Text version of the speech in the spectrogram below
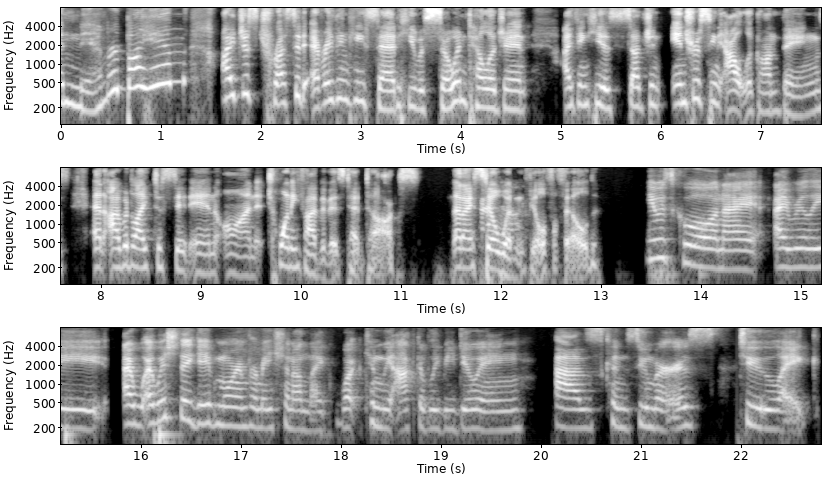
enamored by him. I just trusted everything he said. He was so intelligent. I think he has such an interesting outlook on things, and I would like to sit in on 25 of his TED Talks and I still wouldn't feel fulfilled. He was cool, and I I really I, I wish they gave more information on like what can we actively be doing as consumers to like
